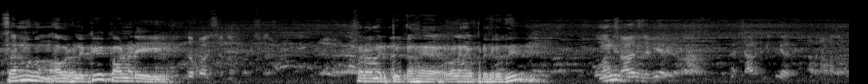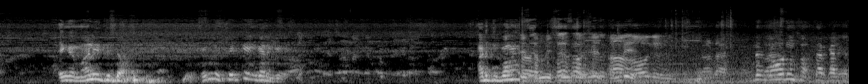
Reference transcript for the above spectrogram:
சண்முகம் அவர்களுக்கு கால்நடை பராமரிப்புக்காக வழங்கப்படுகிறது. எங்க மானிய திட்டம்? எங்க செக் எங்க இருக்கு? அடுத்து போங்க. இந்த- இந்த ஒரு நிமிஷம் சார் காலிங்க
